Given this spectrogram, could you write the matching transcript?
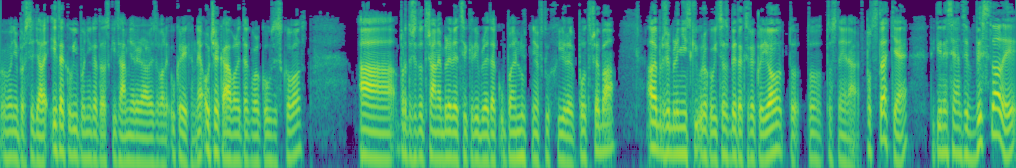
oni prostě dělali i takový podnikatelský záměry, realizovali, u kterých neočekávali tak velkou ziskovost, a protože to třeba nebyly věci, které byly tak úplně nutně v tu chvíli potřeba, ale protože byly nízké úrokové sazby, tak si řekli, jo, to, to, to stejně dá. V podstatě ty keynesiánci vyslali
